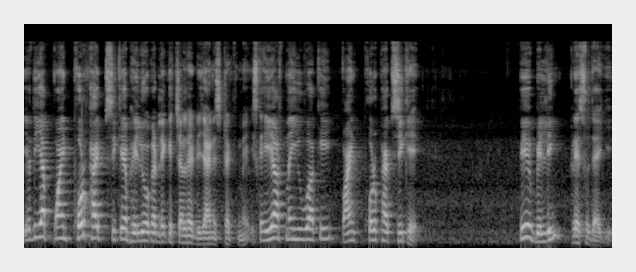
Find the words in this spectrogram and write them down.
यदि आप पॉइंट फोर फाइव सी के वैल्यू अगर लेके चल रहे डिज़ाइन स्ट्रेंथ में, इसका ये अर्थ नहीं हुआ कि पॉइंट फोर फाइव सी के पे बिल्डिंग क्रेश हो जाएगी।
